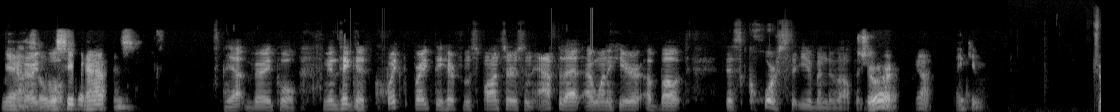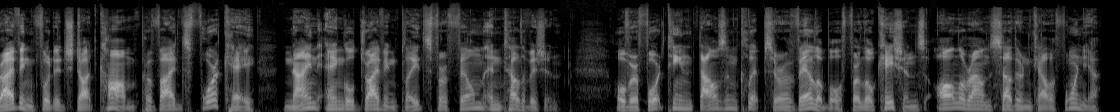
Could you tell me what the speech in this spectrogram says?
Yeah. Very so cool. we'll see what happens. Yeah, very cool. I'm going to take a mm. quick break to hear from sponsors, and after that, I want to hear about this course that you've been developing. Sure. Yeah. Thank you. DrivingFootage.com provides 4K 9 angle driving plates for film and television. Over 14,000 clips are available for locations all around Southern California,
